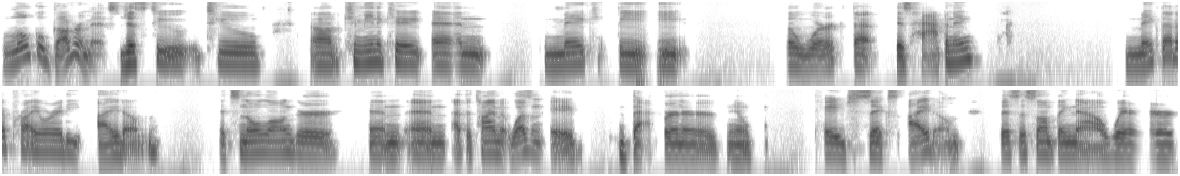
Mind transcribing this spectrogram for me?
local governments just to to um, communicate and make the the work that is happening make that a priority item. It's no longer and and at the time it wasn't a back burner you know page six item. This is something now where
